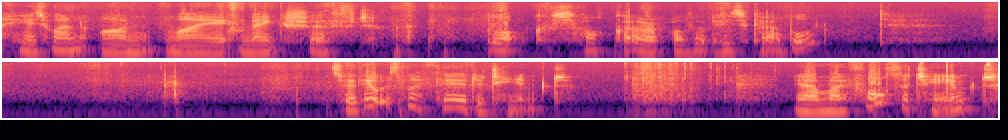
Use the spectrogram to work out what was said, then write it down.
here's one on my makeshift block socker of a piece of cardboard. So that was my third attempt Now my fourth attempt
